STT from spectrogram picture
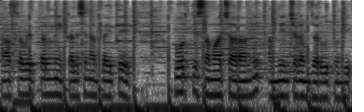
శాస్త్రవేత్తల్ని కలిసినట్లయితే పూర్తి సమాచారాన్ని అందించడం జరుగుతుంది.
